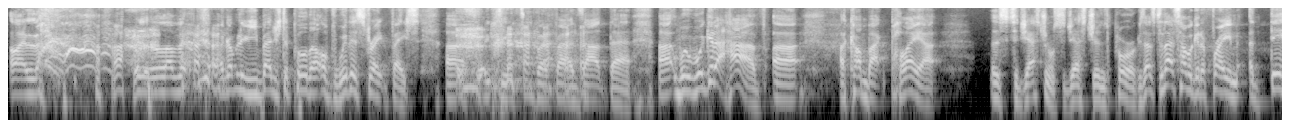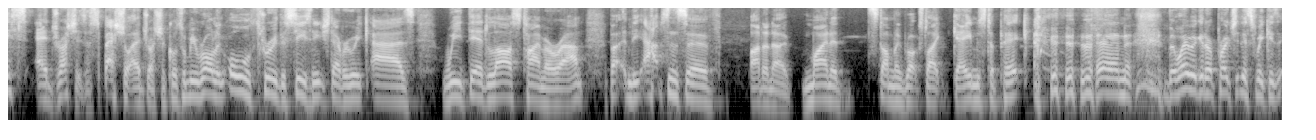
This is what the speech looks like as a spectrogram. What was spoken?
I, lo- I love it. I can't believe you managed to pull that off with a straight face. Uh, to Tebow fans out there. Uh, we're we're going to have uh, a comeback player. A suggestion or suggestions, plural, because that's so that's how we're going to frame this edge rush. It's a special edge rush, of course. We'll be rolling all through the season each and every week as we did last time around. But in the absence of, I don't know, minor stumbling blocks like games to pick, then the way we're going to approach it this week is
